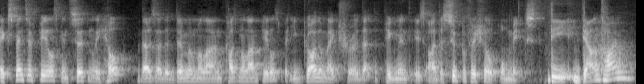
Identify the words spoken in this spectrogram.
Expensive peels can certainly help. Those are the Dermamelan, Cosmelan peels, but you gotta make sure that the pigment is either superficial or mixed. The downtime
